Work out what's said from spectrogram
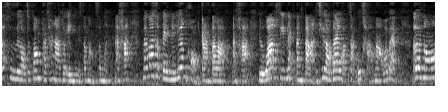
ก็คือเราจะต้องพัฒนาตัวเองอยู่สม่ำเสมอนะคะ ไม่ว่าจะเป็นในเรื่องของการตลาดนะคะ หรือว่าฟีดแบ็ต่างๆ ที่เราได้รับจากลูกค้ามาว่าแบบเออน้อง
